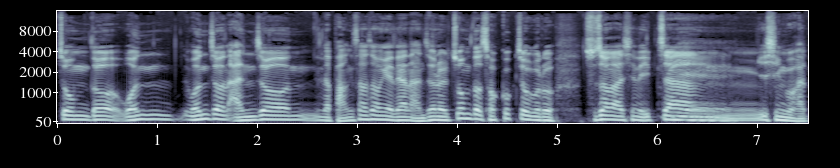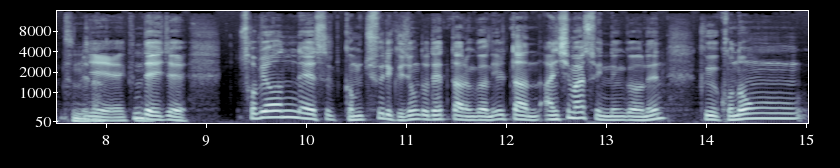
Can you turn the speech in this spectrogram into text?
좀 더 원 원전 안전이나 방사성에 대한 안전을 좀 더 적극적으로 주장하시는 입장이신 것 같습니다. 예. 근데 이제 소변에서 검출이 그 정도 됐다는 건 일단 안심할 수 있는 거는 그 고농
